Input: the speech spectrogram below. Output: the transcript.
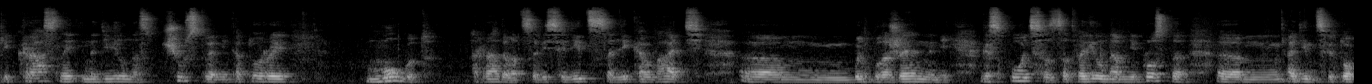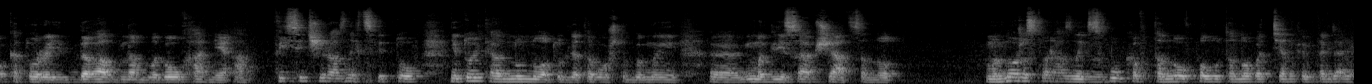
прекрасной и наделил нас чувствами, которые могут радоваться, веселиться, ликовать, эм, быть блаженными. Господь сотворил нам не просто эм, один цветок, который давал нам благоухание, а тысячи разных цветов, не только одну ноту для того, чтобы мы э, могли сообщаться, но множество разных звуков, тонов, полутонов, оттенков и так далее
